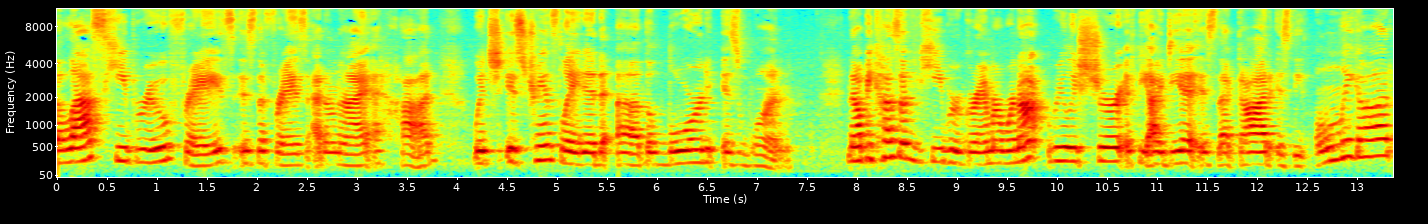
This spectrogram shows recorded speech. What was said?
The last Hebrew phrase is the phrase Adonai Echad, which is translated uh, the Lord is one. Now, because of Hebrew grammar, we're not really sure if the idea is that God is the only God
